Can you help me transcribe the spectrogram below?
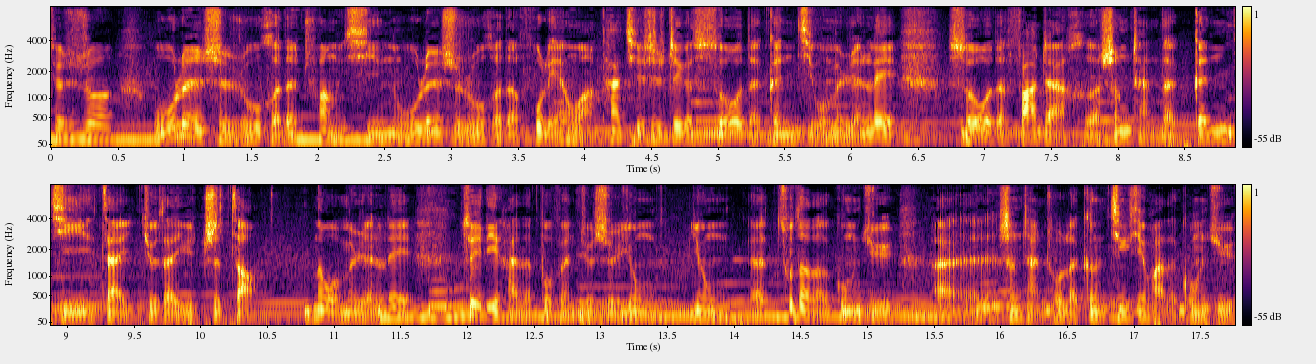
就是说，无论是如何的创新，无论是如何的互联网，它其实这个所有的根基，我们人类所有的发展和生产的根基，在就在于制造。那我们人类最厉害的部分就是用用呃粗糙的工具，呃生产出了更精细化的工具，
